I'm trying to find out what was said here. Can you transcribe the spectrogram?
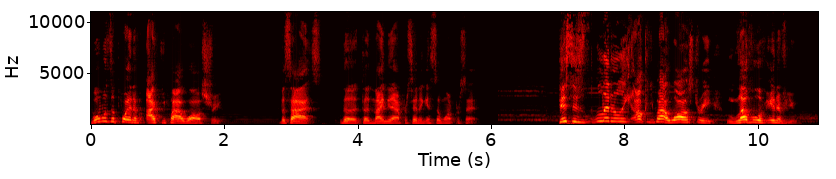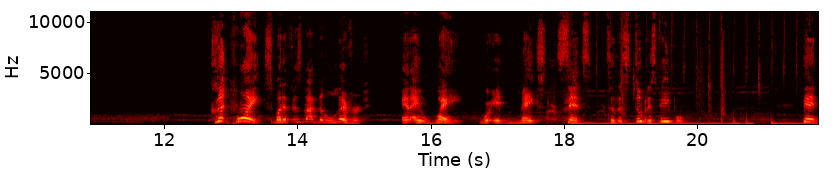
what was the point of Occupy Wall Street besides the the ninety nine percent against the one percent? This is literally Occupy Wall Street level of interview. Good points, but if it's not delivered in a way where it makes sense to the stupidest people, then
